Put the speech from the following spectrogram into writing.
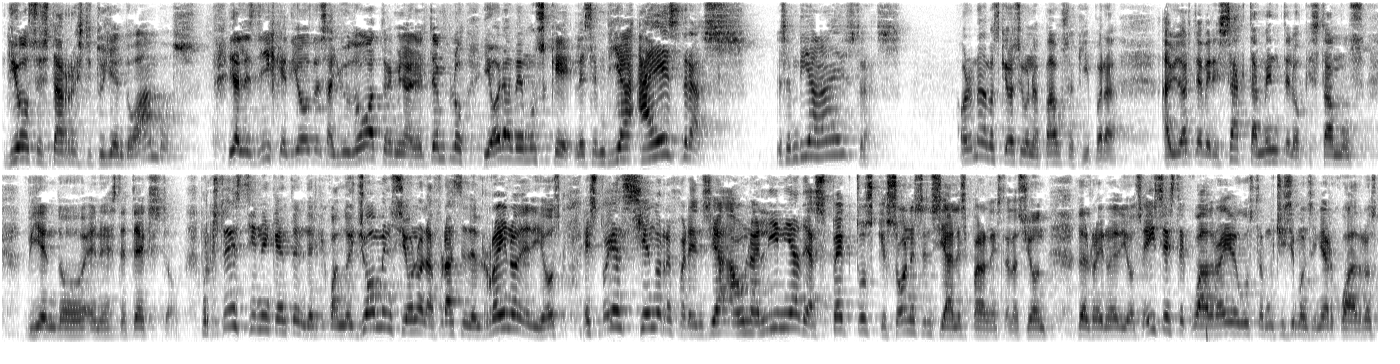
Dios está restituyendo a ambos. Ya les dije, Dios les ayudó a terminar el templo y ahora vemos que les envía a Esdras. Les envía a Esdras. Ahora nada más quiero hacer una pausa aquí para ayudarte a ver exactamente lo que estamos viendo en este texto. Porque ustedes tienen que entender que cuando yo menciono la frase del reino de Dios, estoy haciendo referencia a una línea de aspectos que son esenciales para la instalación del reino de Dios. E hice este cuadro, a mí me gusta muchísimo enseñar cuadros,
